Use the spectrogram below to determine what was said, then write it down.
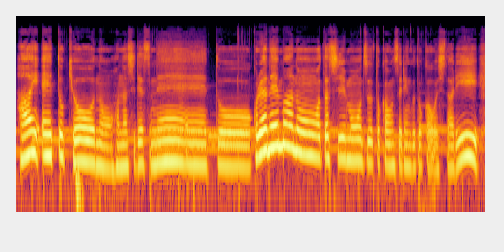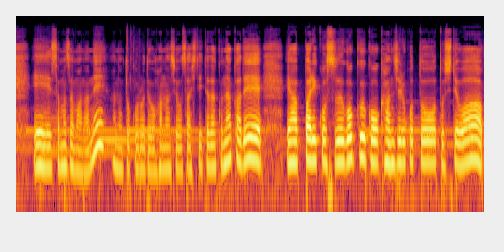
はい、えっ、ー、と今日のお話ですね。えっ、ー、とこれはね、まああの私もずっとカウンセリングとかをしたり、さまざまなねあのところでお話をさせていただく中で、やっぱりこうすごくこう感じることとしては、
